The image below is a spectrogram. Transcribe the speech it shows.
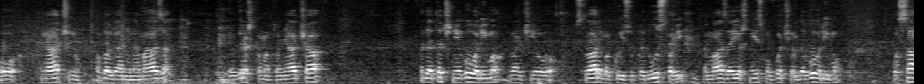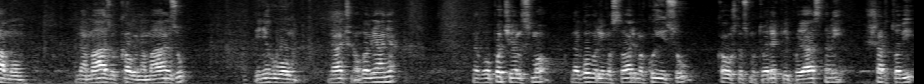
o načinu obavljanja namaza i o greškama klanjača, a da tačnije govorimo znači, o stvarima koji su preduslovi namaza, još nismo počeli da govorimo o samom namazu kao namazu i njegovom načinu obavljanja, nego počeli smo da govorimo o stvarima koji su, kao što smo to rekli i pojasnili, šartovi,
